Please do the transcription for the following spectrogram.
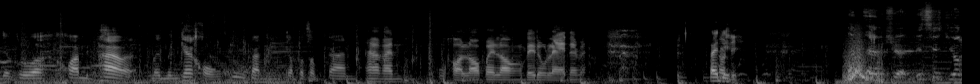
เดี๋ยวกลัวความผิดพลาดอะมันเป็นแค่ของคู่กันกับประสบการณ์ ถ้างั้นกูขอลองไปลองไดโนแลนด์ได้ไหมไปดิ Attention, this is your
